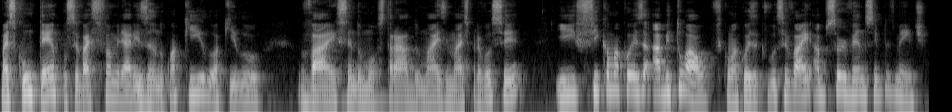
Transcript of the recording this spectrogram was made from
Mas com o tempo você vai se familiarizando com aquilo, aquilo vai sendo mostrado mais e mais para você, e fica uma coisa habitual, fica uma coisa que você vai absorvendo simplesmente.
